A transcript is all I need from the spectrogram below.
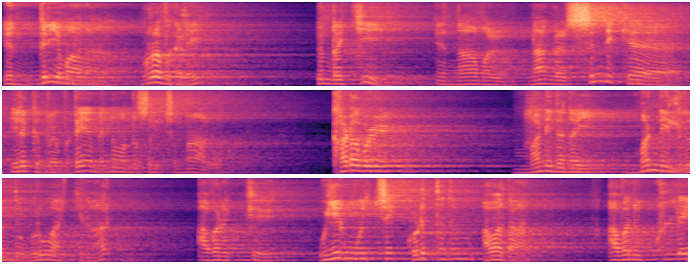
என் பிரியமான உறவுகளே இன்றைக்கு நாமல் நாங்கள் சிந்திக்க இருக்கின்ற விடயம் என்னவென்று சொல்லி சொன்னால் கடவுள் மனிதனை மண்ணிலிருந்து உருவாக்கினார். அவனுக்கு உயிர் மூச்சை கொடுத்ததும் அவர்தான். அவனுக்குள்ளே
